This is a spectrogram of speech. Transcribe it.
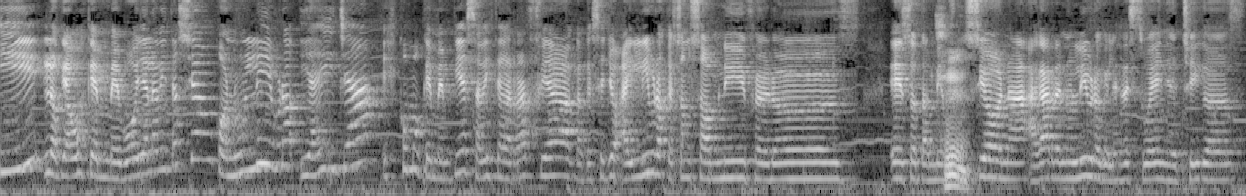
y lo que hago es que me voy a la habitación con un libro y ahí ya es como que me empieza, viste, a agarrar fiaca, qué sé yo. Hay libros que son somníferos, eso también funciona. Agarren un libro que les dé sueño, chicas,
